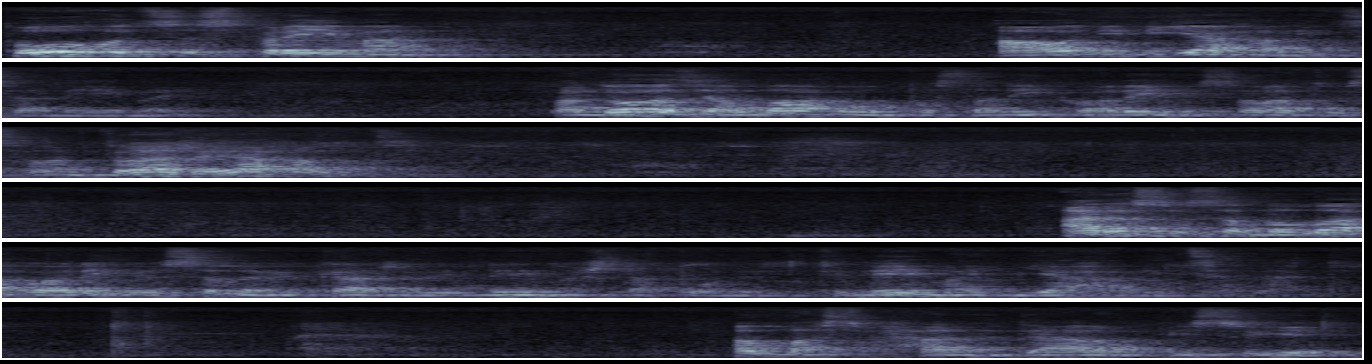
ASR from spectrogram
Pohod se sprema, a oni ni jahalica nemaju. Pa dolaze Allahovom poslaniku, alaihi salatu wasalam, traže jahalice. A Rasul sallallahu alaihi wa sallam kaže da nema šta ponuditi, nema im jahalica dati. Allah subhanahu wa ta'ala opisuje,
